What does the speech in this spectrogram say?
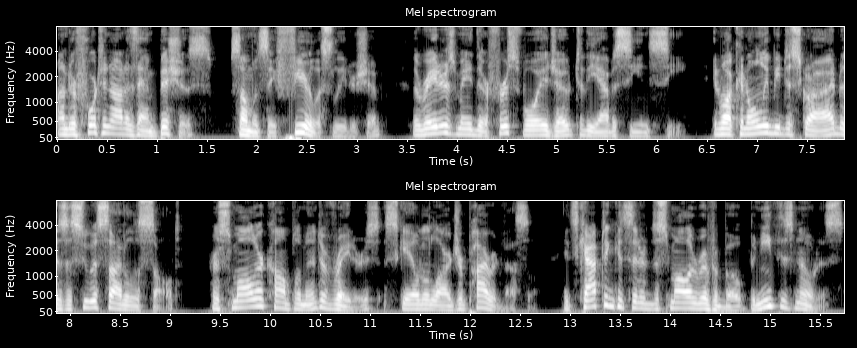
Under Fortunata's ambitious, some would say fearless leadership, the raiders made their first voyage out to the Abecean Sea. In what can only be described as a suicidal assault, her smaller complement of raiders scaled a larger pirate vessel. Its captain considered the smaller riverboat beneath his notice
